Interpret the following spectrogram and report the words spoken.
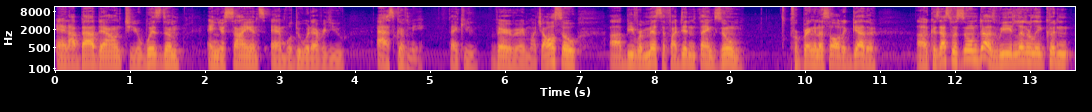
And I bow down to your wisdom and your science and will do whatever you ask of me. Thank you very, very much. Also uh, be remiss if I didn't thank Zoom for bringing us all together because uh, that's what Zoom does. We literally couldn't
